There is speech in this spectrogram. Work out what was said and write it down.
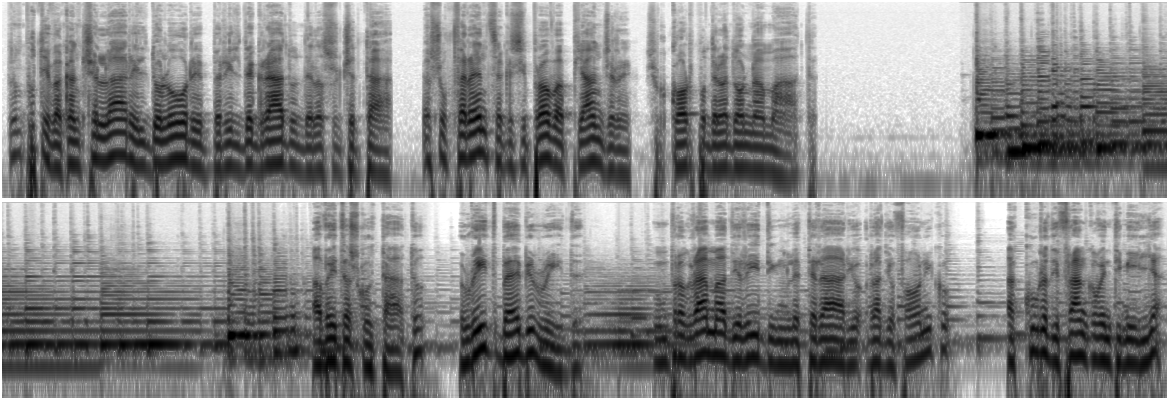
Non poteva cancellare il dolore per il degrado della società, la sofferenza che si prova a piangere sul corpo della donna amata. Avete ascoltato Read Baby Read, un programma di reading letterario radiofonico a cura di Franco Ventimiglia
